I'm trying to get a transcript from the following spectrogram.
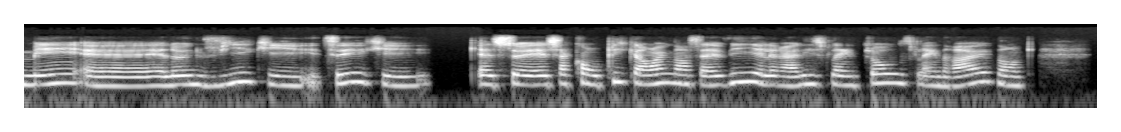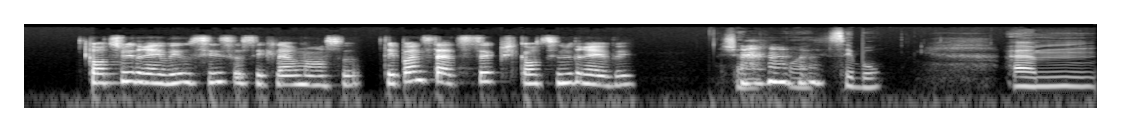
mais euh, elle a une vie qui, tu sais, qui, elle s'accomplit quand même dans sa vie, elle réalise plein de choses, plein de rêves. Donc, continue de rêver aussi, ça, c'est clairement ça. T'es pas une statistique, puis continue de rêver. ouais, c'est beau. Euh,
